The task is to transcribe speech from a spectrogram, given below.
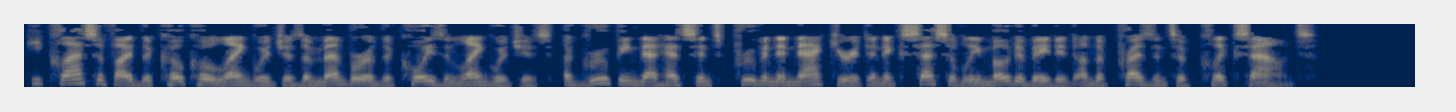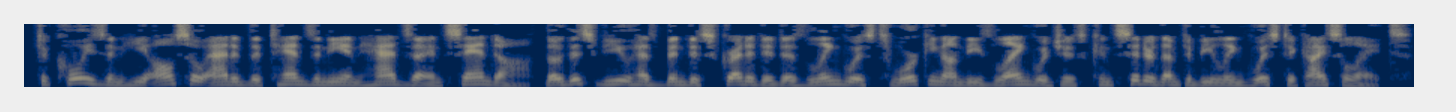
he classified the Khoekhoe language as a member of the Khoisan languages, a grouping that has since proven inaccurate and excessively motivated on the presence of click sounds. To Khoisan he also added the Tanzanian Hadza and Sanda, though this view has been discredited as linguists working on these languages consider them to be linguistic isolates.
